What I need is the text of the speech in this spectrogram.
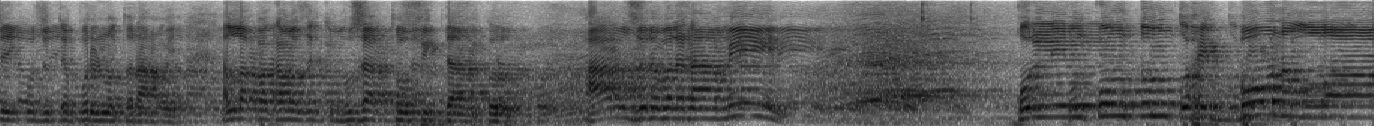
সেই কদুতে পরিণত না হই আল্লাহ পাক আমাদেরকে বুঝার তৌফিক দান করুন আর জোরে বলেন আমিন قل إن كنتم تحبون الله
